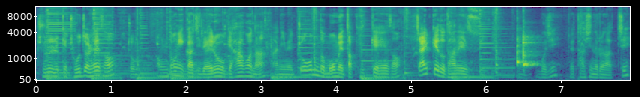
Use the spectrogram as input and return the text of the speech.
줄을 이렇게 조절해서 좀 엉덩이까지 내려오게 하거나 아니면 조금 더 몸에 딱 붙게 해서 짧게도 다닐 수 있는 뭐지? 왜 다시 늘어났지?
